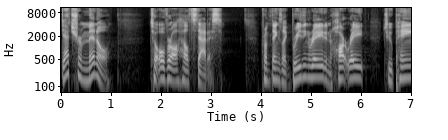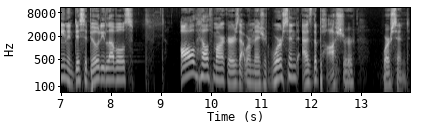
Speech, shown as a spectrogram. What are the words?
detrimental to overall health status from things like breathing rate and heart rate to pain and disability levels. All health markers that were measured worsened as the posture worsened.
